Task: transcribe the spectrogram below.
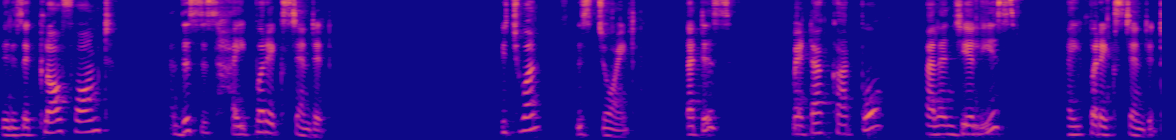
there is a claw formed this is hyperextended. Which one? This joint. That is metacarpophalangeal is hyperextended.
